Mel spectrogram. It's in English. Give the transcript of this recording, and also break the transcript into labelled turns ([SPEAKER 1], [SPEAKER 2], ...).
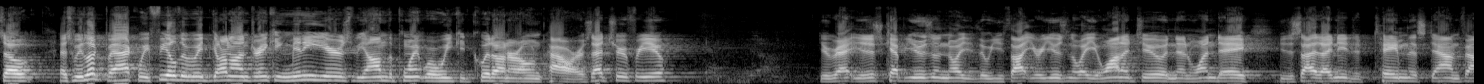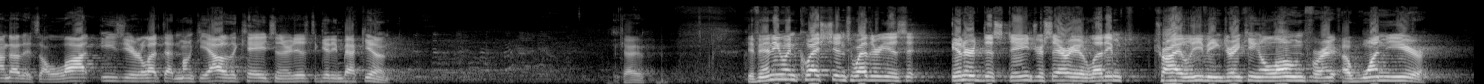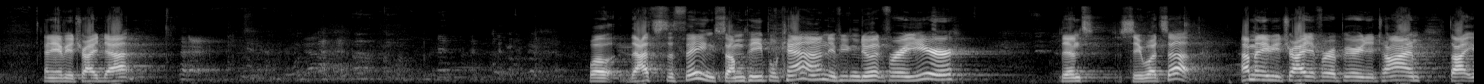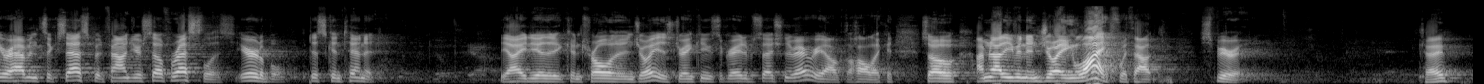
[SPEAKER 1] So, as we look back, we feel that we'd gone on drinking many years beyond the point where we could quit on our own power. Is that true for you? You, just kept using the you thought you were using the way you wanted to, and then one day you decided, I need to tame this down, found out it's a lot easier to let that monkey out of the cage than it is to get him back in. Okay. If anyone questions whether he has entered this dangerous area, let him try leaving drinking alone for a, a one year. Any of you tried that? Well, that's the thing. Some people can. If you can do it for a year, then see what's up. How many of you tried it for a period of time, thought you were having success, but found yourself restless, irritable, discontented? The idea that you control and enjoy his drinking is the great obsession of every alcoholic. So I'm not even enjoying life without spirit. Okay?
